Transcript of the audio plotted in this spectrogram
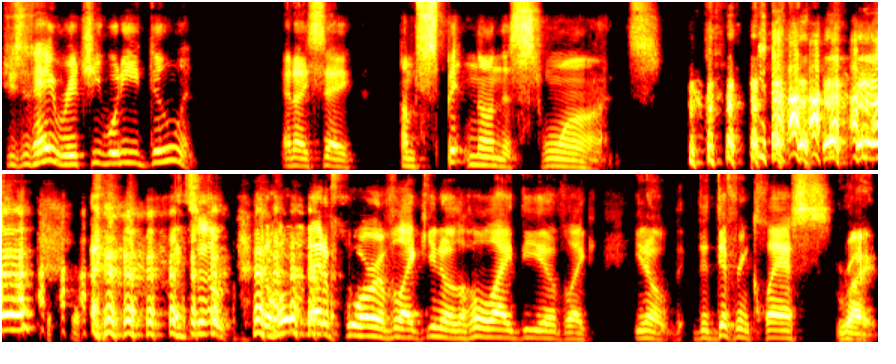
she says hey Richie what are you doing? And I say I'm spitting on the swans and so the whole metaphor of like you know the whole idea of like you know the different class right.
